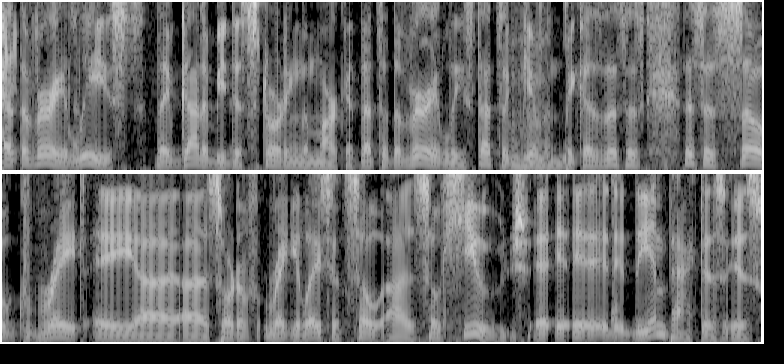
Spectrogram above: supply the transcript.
at the very least, they've got to be distorting the market. That's at the very least. That's a mm-hmm. given because this is this is so great a, uh, a sort of regulation. It's so uh, so huge. It, it, it, yes. the impact is is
